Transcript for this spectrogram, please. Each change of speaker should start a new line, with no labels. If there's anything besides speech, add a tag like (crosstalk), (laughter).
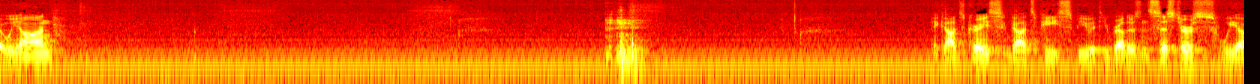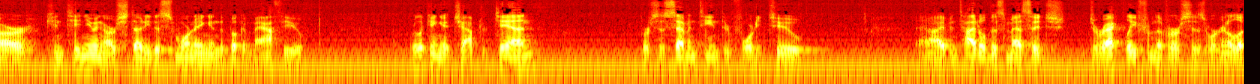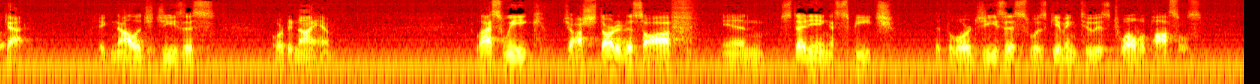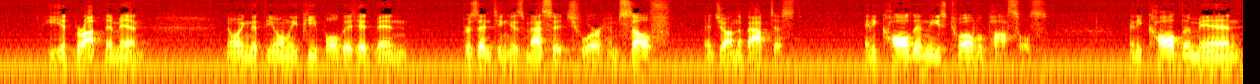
right, we on? (clears throat) May God's grace and God's peace be with you, brothers and sisters. We are continuing our study this morning in the book of Matthew. We're looking at chapter 10, verses 17 through 42. And I've entitled this message directly from the verses we're going to look at Acknowledge Jesus or Deny Him. Last week, Josh started us off in studying a speech that the Lord Jesus was giving to his 12 apostles. He had brought them in, knowing that the only people that had been presenting his message were himself and John the Baptist. And he called in these 12 apostles. And he called them in.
